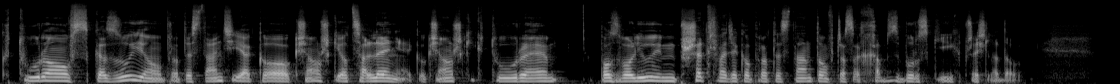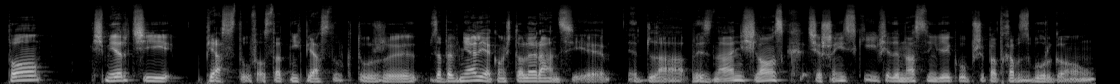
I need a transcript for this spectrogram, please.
którą wskazują protestanci jako książki ocalenia, jako książki, które pozwoliły im przetrwać jako protestantom w czasach habsburskich prześladowań. Po śmierci piastów, ostatnich piastów, którzy zapewniali jakąś tolerancję dla wyznań. Śląsk Cieszyński w XVII wieku przypadł Habsburgom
